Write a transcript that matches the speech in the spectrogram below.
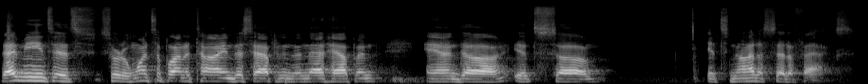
That means it's sort of once upon a time, this happened and then that happened, and uh, it's, uh, it's not a set of facts.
